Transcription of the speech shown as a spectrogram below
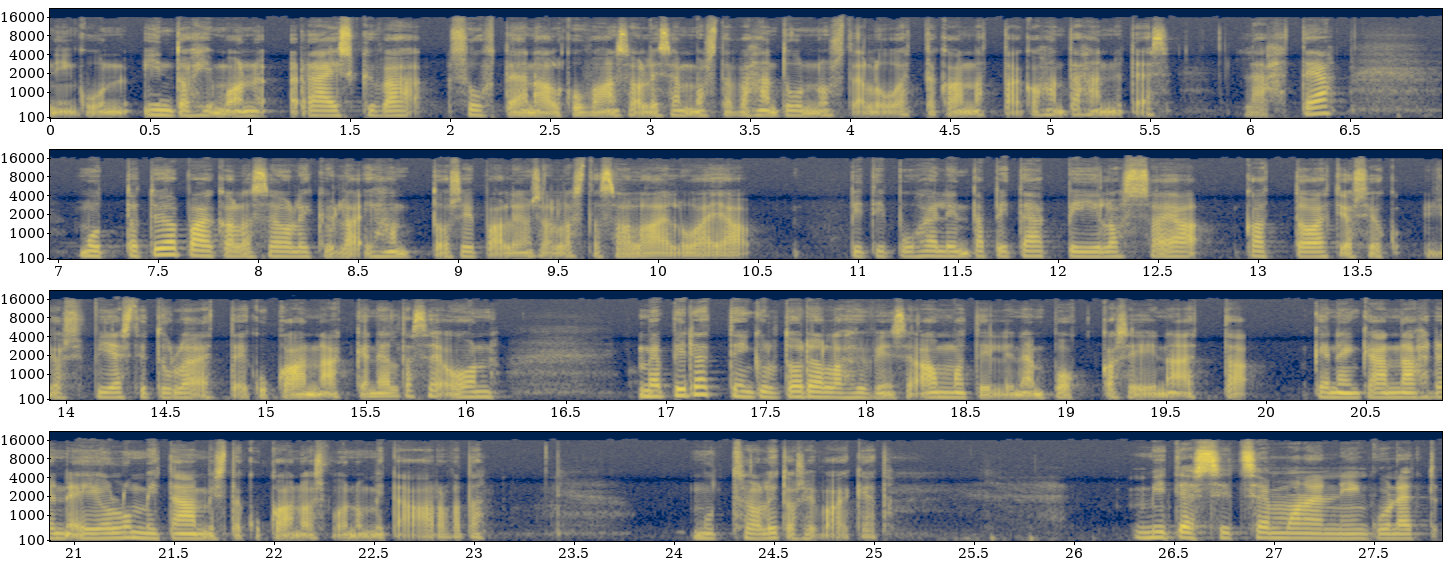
niin kuin intohimon räiskyvä suhteen alku, vaan se oli semmoista vähän tunnustelua, että kannattaakohan tähän nyt edes lähteä. Mutta työpaikalla se oli kyllä ihan tosi paljon sellaista salailua ja piti puhelinta pitää piilossa ja katsoa, että jos, jos viesti tulee, ettei kukaan näe, keneltä se on. Me pidettiin kyllä todella hyvin se ammatillinen pokka siinä, että kenenkään nähden ei ollut mitään, mistä kukaan olisi voinut mitään arvata. Mutta se oli tosi vaikeaa. Miten sitten semmoinen, niin kun, että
